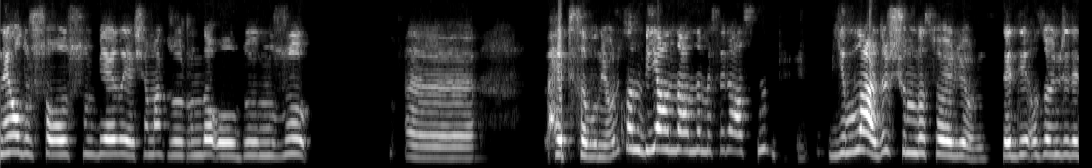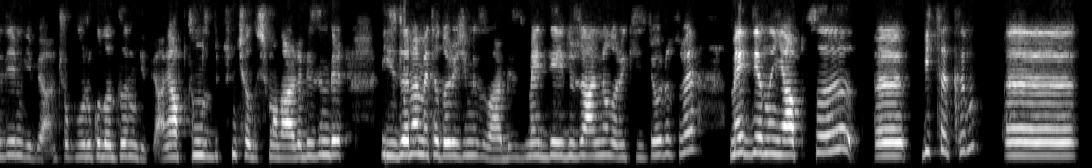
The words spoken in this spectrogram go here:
ne olursa olsun bir arada yaşamak zorunda olduğumuzu e, hep savunuyoruz. Ama bir yandan da mesela aslında yıllardır şunu da söylüyoruz. Dedi, az önce dediğim gibi yani çok vurguladığım gibi yani yaptığımız bütün çalışmalarda bizim bir izleme metodolojimiz var. Biz medyayı düzenli olarak izliyoruz ve medyanın yaptığı e, bir takım e,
